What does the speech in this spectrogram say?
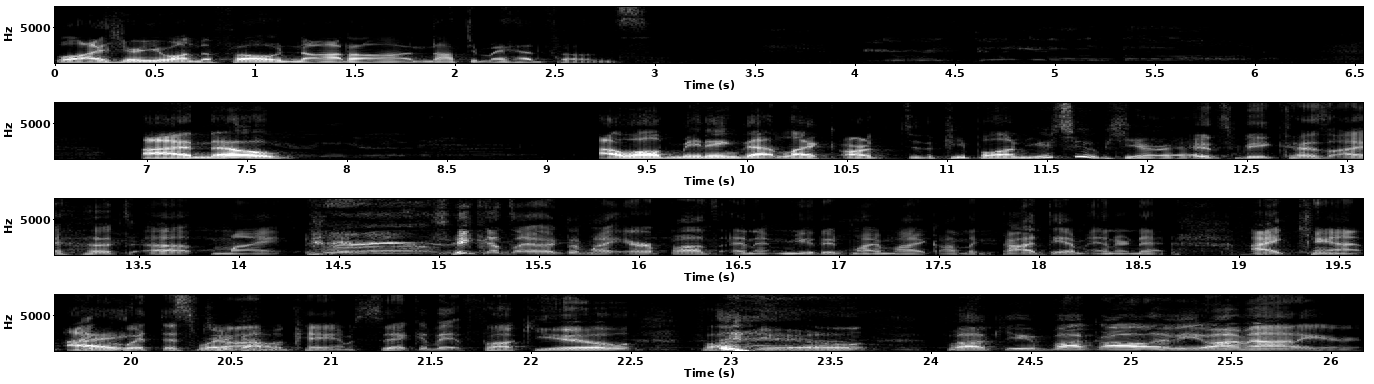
Well, I hear you on the phone, not on, not through my headphones. You're worth doing it on the phone. I know. Uh, well, meaning that like, are do the people on YouTube hear it? It's because I hooked up my because I hooked up my AirPods and it muted my mic on the goddamn internet. I can't. I, I quit this job. Okay, I'm sick of it. Fuck you. Fuck you. Fuck you. Fuck all of you. I'm out of here.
